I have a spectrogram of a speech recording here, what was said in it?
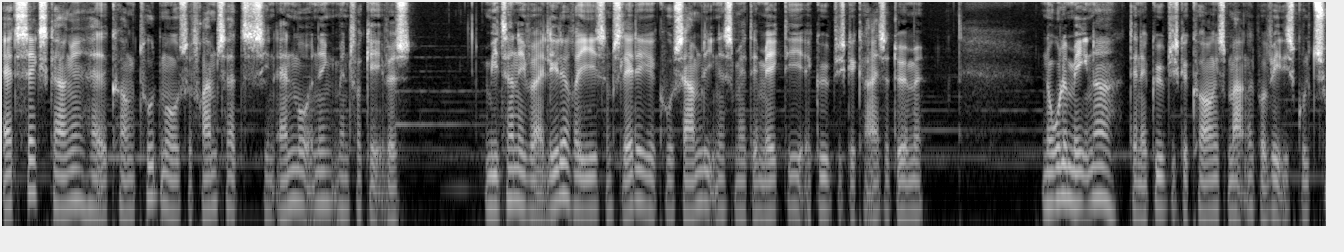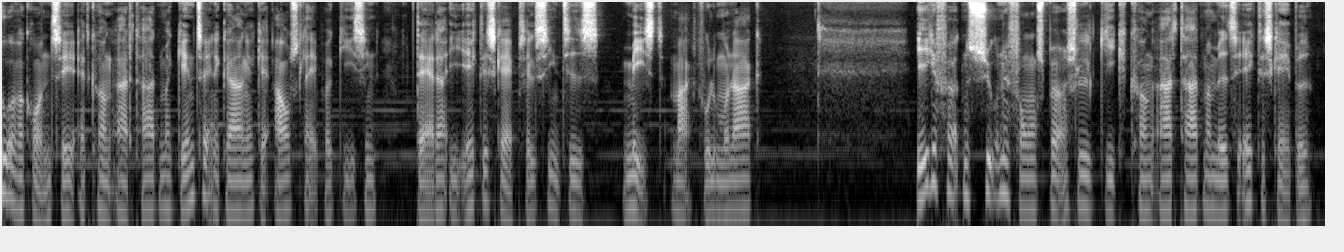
at seks gange havde kong Tutmose fremsat sin anmodning, men forgæves. Mitanni var et lille rige, som slet ikke kunne sammenlignes med det mægtige ægyptiske kejserdømme. Nogle mener, den ægyptiske konges mangel på vedisk kultur var grunden til, at kong Artatma gentagende gange gav afslag på at give sin datter i ægteskab til sin tids mest magtfulde monark. Ikke før den syvende forspørgsel gik kong Artatma med til ægteskabet –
